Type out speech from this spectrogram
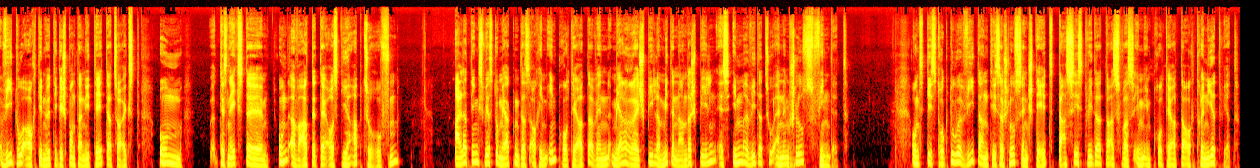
wie du auch die nötige Spontanität erzeugst, um das nächste Unerwartete aus dir abzurufen. Allerdings wirst du merken, dass auch im Impro-Theater, wenn mehrere Spieler miteinander spielen, es immer wieder zu einem Schluss findet. Und die Struktur, wie dann dieser Schluss entsteht, das ist wieder das, was im Impro-Theater auch trainiert wird.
